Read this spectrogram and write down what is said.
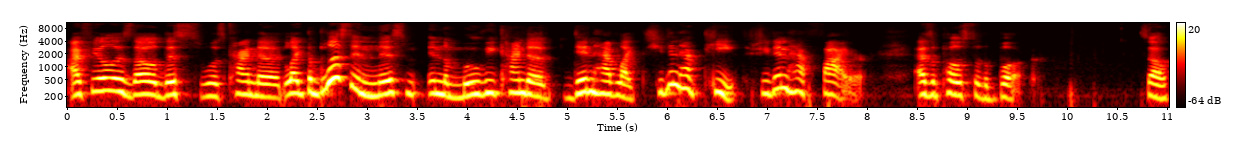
I feel as though this was kind of like the bliss in this in the movie kind of didn't have like she didn't have teeth. She didn't have fire as opposed to the book. So,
